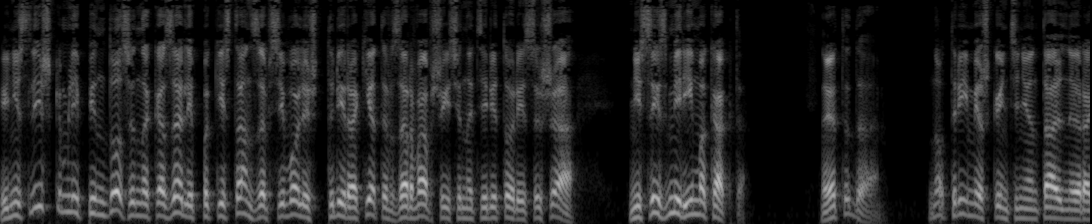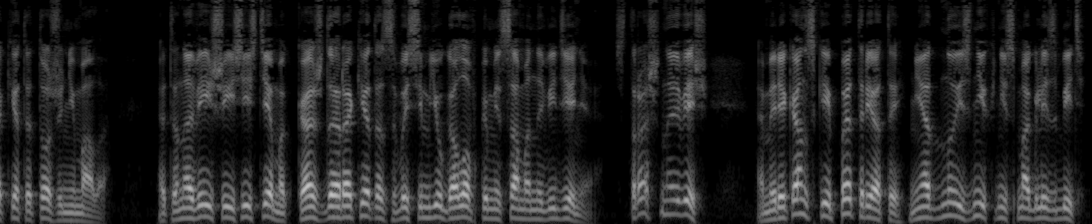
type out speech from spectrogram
И не слишком ли пиндосы наказали Пакистан за всего лишь три ракеты, взорвавшиеся на территории США? Несоизмеримо как-то. Это да. Но три межконтинентальные ракеты тоже немало. Это новейшие системы. Каждая ракета с восемью головками самонаведения. Страшная вещь. Американские патриоты ни одну из них не смогли сбить.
